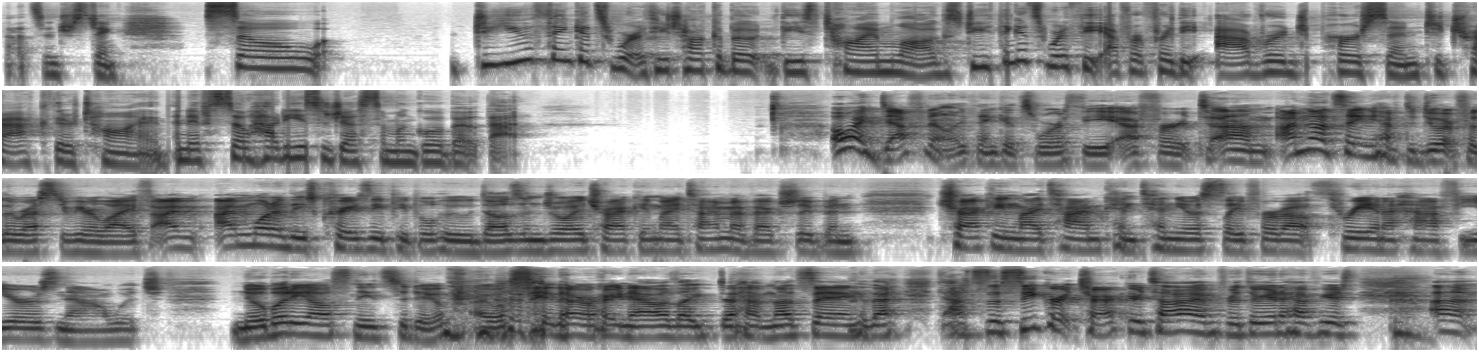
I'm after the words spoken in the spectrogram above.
that's interesting. So do you think it's worth, you talk about these time logs, do you think it's worth the effort for the average person to track their time? And if so, how do you suggest someone go about that? Oh, I definitely think it's worth the effort. Um, I'm not saying you have to do it for the rest of your life. I'm, I'm one of these crazy people who does enjoy tracking my time. I've actually been tracking my time continuously for about three and a half years now, which nobody else needs to do. I will say that right now. Like, I'm not saying that that's the secret. Track your time for three and a half years. Um,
